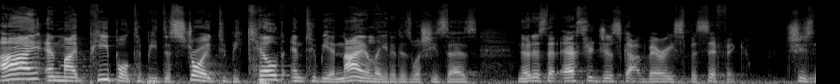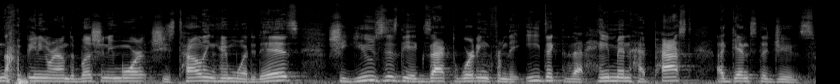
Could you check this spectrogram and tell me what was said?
I and my people, to be destroyed, to be killed, and to be annihilated, is what she says. Notice that Esther just got very specific. She's not beating around the bush anymore. She's telling him what it is. She uses the exact wording from the edict that Haman had passed against the Jews.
